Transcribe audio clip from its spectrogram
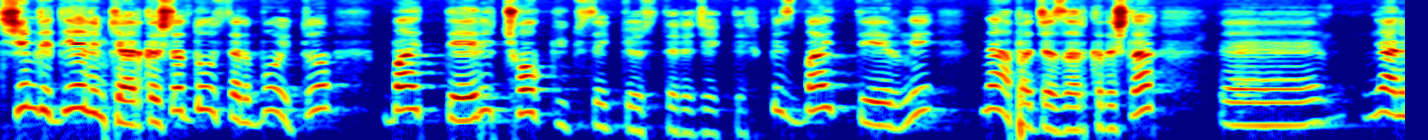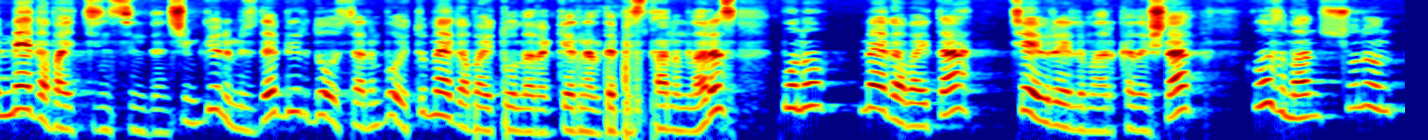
Şimdi diyelim ki arkadaşlar dosyanın boyutu byte değeri çok yüksek gösterecektir. Biz byte değerini ne yapacağız arkadaşlar? Ee, yani megabyte cinsinden. Şimdi günümüzde bir dosyanın boyutu megabyte olarak genelde biz tanımlarız. Bunu megabayta çevirelim arkadaşlar. O zaman şunun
